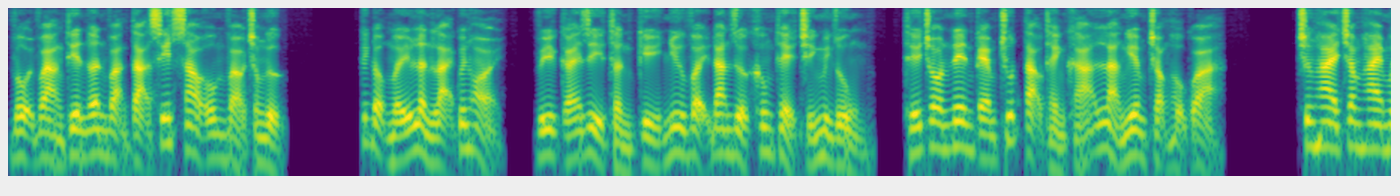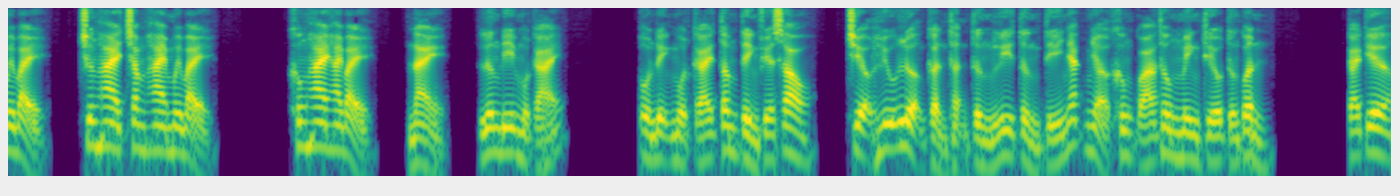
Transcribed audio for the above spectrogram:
vội vàng thiên ân vạn tạ xít sao ôm vào trong ngực. Kích động mấy lần lại quyết hỏi, vì cái gì thần kỳ như vậy đan dược không thể chính mình dùng, thế cho nên kém chút tạo thành khá là nghiêm trọng hậu quả. Chương hai trăm hai mươi bảy, chương hai trăm hai mươi bảy. Không hai hai bảy, này lương đi một cái. Ổn định một cái tâm tình phía sau, triệu hữu lượng cẩn thận từng ly từng tí nhắc nhở không quá thông minh thiếu tướng quân. Cái kia,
